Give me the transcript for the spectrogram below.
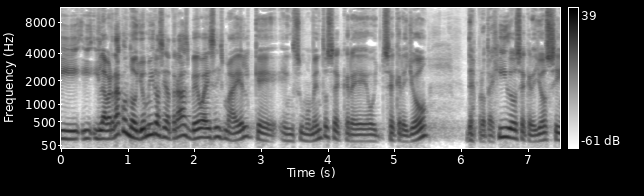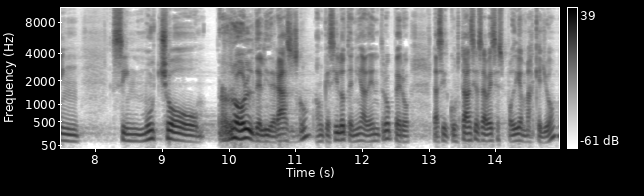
Y, la verdad, cuando yo miro hacia atrás, veo a ese Ismael que en su momento se, creó, se creyó desprotegido, se creyó sin, sin mucho rol de liderazgo, aunque sí lo tenía dentro, pero las circunstancias a veces podían más que yo.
